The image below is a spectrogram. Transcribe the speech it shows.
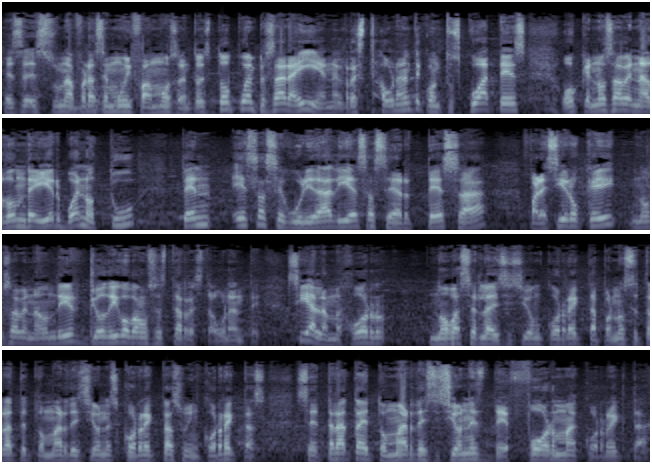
Es, es una frase muy famosa. Entonces, todo puede empezar ahí, en el restaurante con tus cuates o que no saben a dónde ir. Bueno, tú ten esa seguridad y esa certeza para decir, ok, no saben a dónde ir, yo digo, vamos a este restaurante. Sí, a lo mejor no va a ser la decisión correcta, pero no se trata de tomar decisiones correctas o incorrectas, se trata de tomar decisiones de forma correcta.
